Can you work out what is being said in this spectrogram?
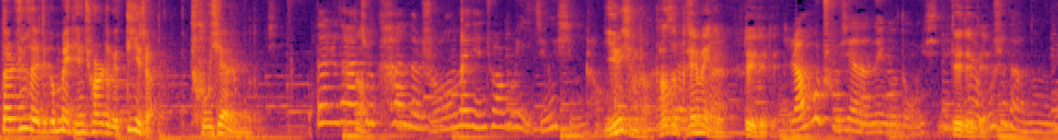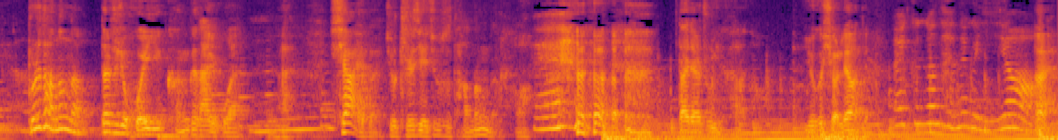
但是就在这个麦田圈这个地上出现什么东西，但是他去看的时候，麦田圈不已经形成了？已经形成，它是拍麦田，对对对，然后出现的那个东西，对对对不是他弄的呀。不是他弄的，但是就怀疑可能跟他有关。哎，下一个就直接就是他弄的啊！哎 大家注意看啊，有个小亮点，哎，跟刚才那个一样。哎，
